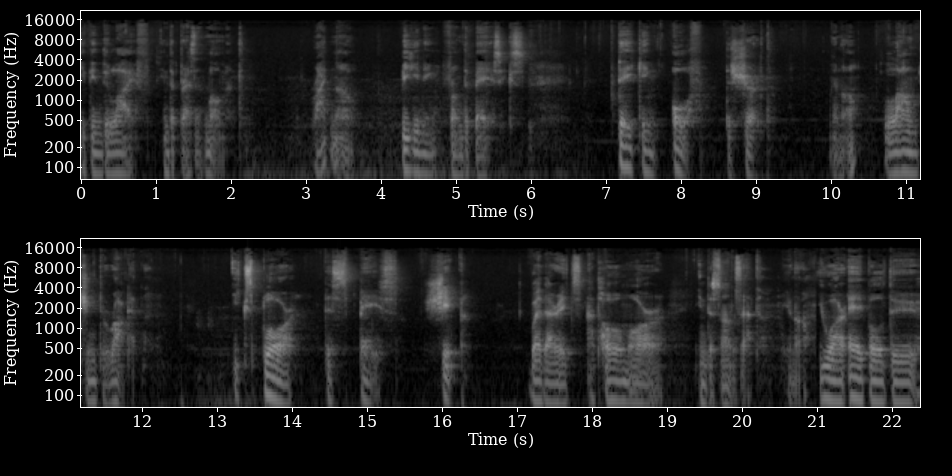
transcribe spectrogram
it into life in the present moment. Right now, beginning from the basics, taking off the shirt, you know, launching the rocket, explore the space ship, whether it's at home or in the sunset, you know. You are able to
